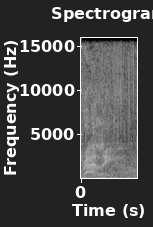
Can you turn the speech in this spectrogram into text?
Rally!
